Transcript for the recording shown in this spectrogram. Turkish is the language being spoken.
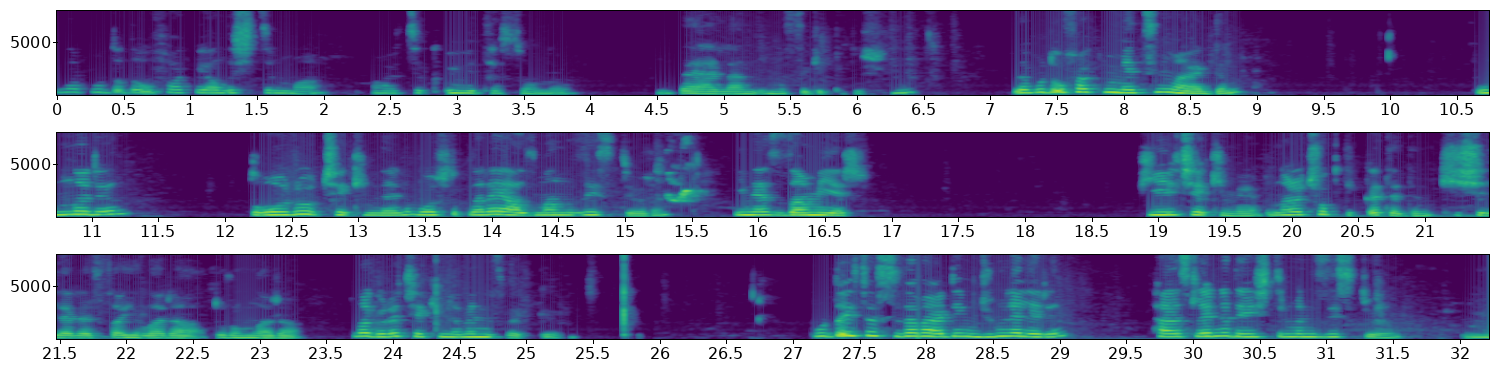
Yine burada da ufak bir alıştırma. Artık ünite sonu değerlendirmesi gibi düşünün. Ve burada ufak bir metin verdim. Bunların doğru çekimlerini boşluklara yazmanızı istiyorum. Yine zamir, fiil çekimi. Bunlara çok dikkat edin. Kişilere, sayılara, durumlara. Buna göre çekimlemenizi bekliyorum. Burada ise size verdiğim cümlelerin tenslerini değiştirmenizi istiyorum.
